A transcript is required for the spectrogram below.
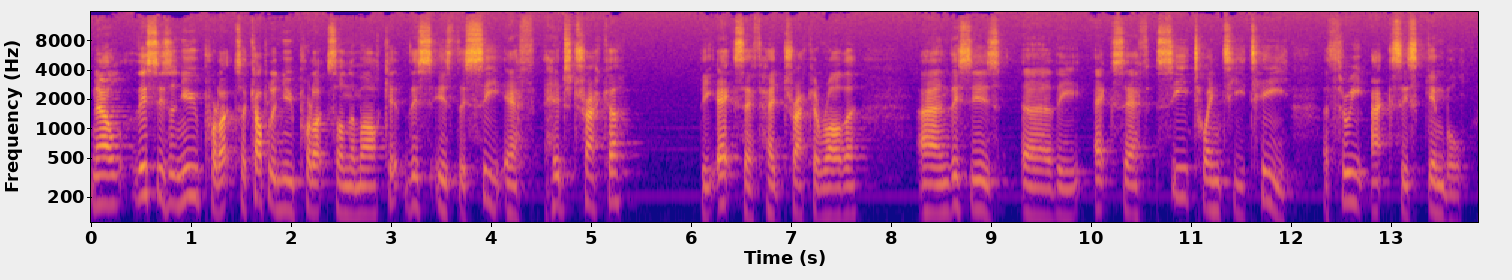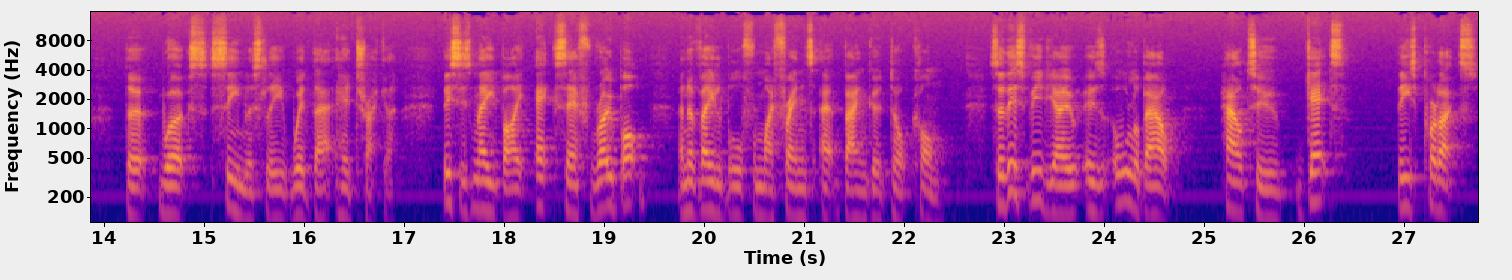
Now, this is a new product, a couple of new products on the market. This is the CF head tracker, the XF head tracker rather, and this is uh, the XF C20T, a three-axis gimbal that works seamlessly with that head tracker. This is made by XF Robot and available from my friends at banggood.com. So this video is all about how to get these products,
